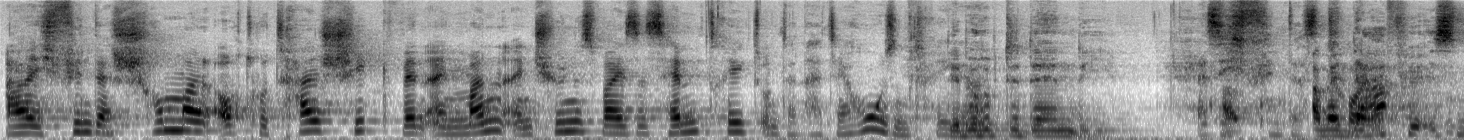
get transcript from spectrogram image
Aber ich finde das schon mal auch total schick, wenn ein Mann ein schönes weißes Hemd trägt und dann hat er Der Hosenträger. berühmte Dandy. Also ich finde das Aber toll. dafür ist,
